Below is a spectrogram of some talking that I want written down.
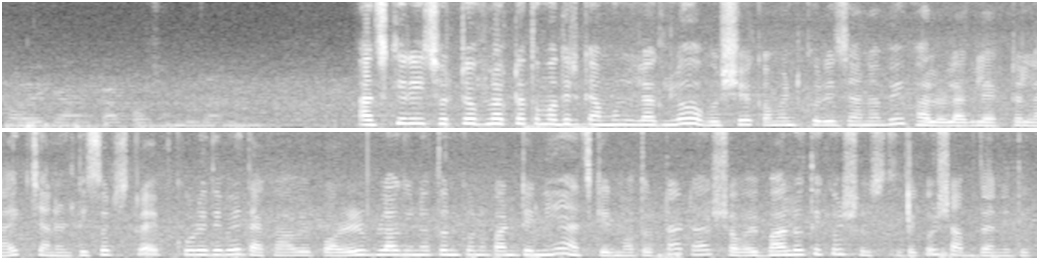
সবাই কার কার পছন্দ জানি না। আজকের এই ছোট্ট ব্লগটা তোমাদের কেমন লাগল অবশ্যই কমেন্ট করে জানাবে। ভালো লাগলে একটা লাইক চ্যানেলটি সাবস্ক্রাইব করে দেবে। দেখা হবে পরের ব্লগে নতুন কোনো কন্টেন্ট নিয়ে। আজকের মতো টাটা। সবাই ভালো থেকো, সুস্থ থেকো, সাবধানে থেকো।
